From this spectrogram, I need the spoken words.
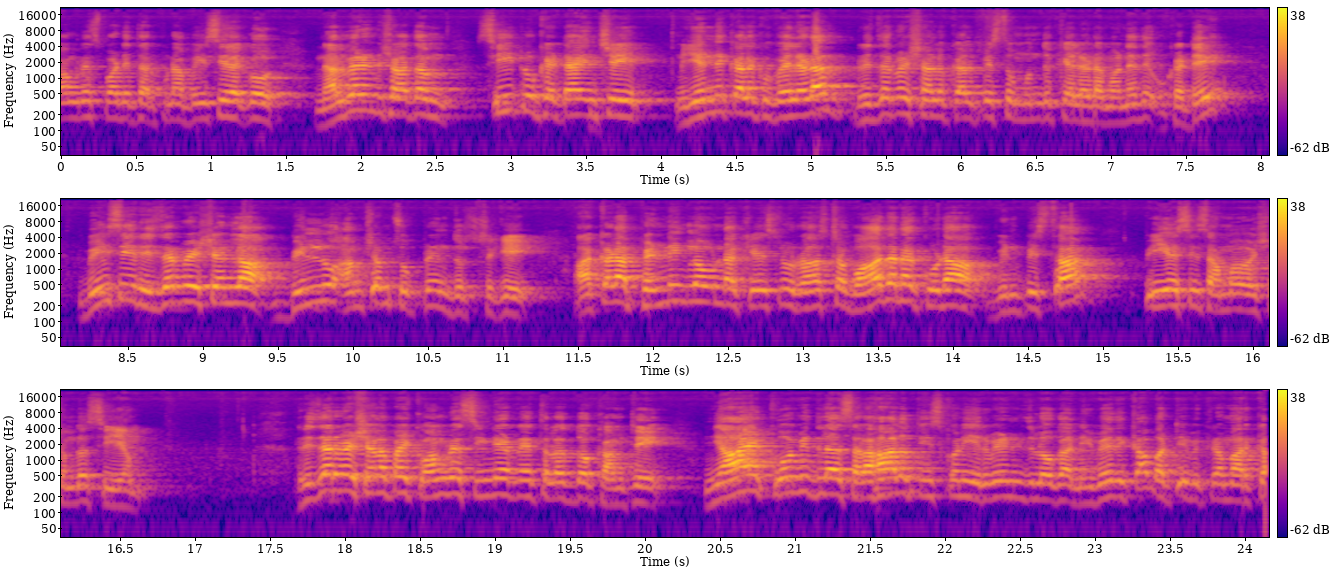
కాంగ్రెస్ పార్టీ తరపున బీసీలకు నలభై రెండు శాతం సీట్లు కేటాయించి ఎన్నికలకు వెళ్ళడం రిజర్వేషన్లు కల్పిస్తూ ముందుకెళ్ళడం అనేది ఒకటి. బీసీ రిజర్వేషన్ల బిల్లు అంశం సుప్రీం దృష్టికి. అక్కడ పెండింగ్లో ఉన్న కేసును రాష్ట్ర వాదన కూడా వినిపిస్తా పిఎస్సి సమావేశంలో సీఎం. రిజర్వేషన్లపై కాంగ్రెస్ సీనియర్ నేతలతో కమిటీ. న్యాయ కోవిద్ల సలహాలు తీసుకొని ఇరవై ఎనిమిదిలోగా నివేదిక బట్టి విక్రమార్క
